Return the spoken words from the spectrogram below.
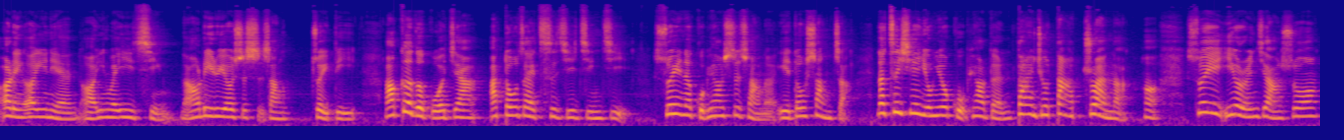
二零二一年啊，因为疫情，然后利率又是史上最低，然后各个国家啊都在刺激经济，所以呢，股票市场呢也都上涨。那这些拥有股票的人当然就大赚了哈。所以也有人讲说，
